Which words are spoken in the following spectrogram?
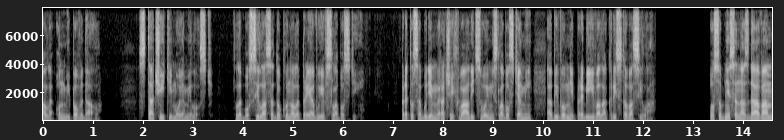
ale on mi povedal, stačí ti moja milosť, lebo sila sa dokonale prejavuje v slabosti. Preto sa budem radšej chváliť svojimi slabosťami, aby vo mne prebývala Kristova sila. Osobne sa nazdávam,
